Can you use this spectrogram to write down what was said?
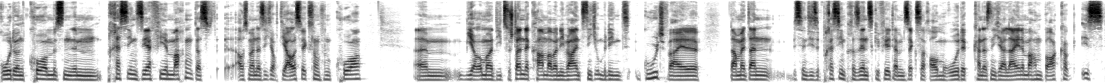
Rode und Chor müssen im Pressing sehr viel machen. Das äh, aus meiner Sicht auch die Auswechslung von Chor ähm, wie auch immer die zustande kam, aber die war jetzt nicht unbedingt gut, weil damit dann ein bisschen diese Pressing-Präsenz gefehlt hat im Sechserraum. Rode kann das nicht alleine machen. Barcock ist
